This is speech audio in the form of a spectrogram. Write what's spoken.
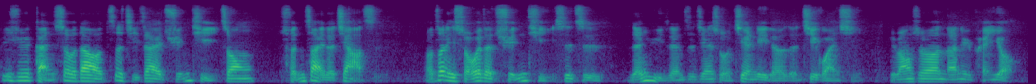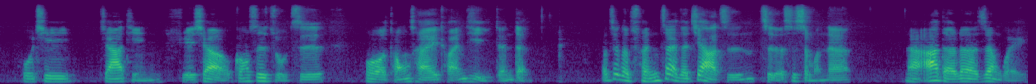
必须感受到自己在群体中存在的价值。而这里所谓的群体，是指人与人之间所建立的人际关系，比方说男女朋友。夫妻、家庭、学校、公司组织或同财团体等等，而这个存在的价值指的是什么呢？那阿德勒认为，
